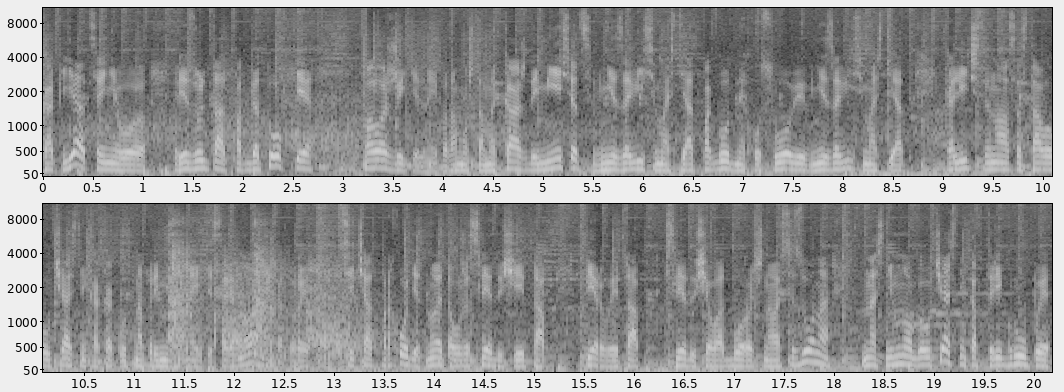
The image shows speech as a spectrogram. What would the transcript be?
как я оцениваю, результат подготовки положительный, потому что мы каждый месяц, вне зависимости от погодных условий, вне зависимости от количественного состава участника, как вот, например, на эти соревнования, которые сейчас проходят, но это уже следующий этап, первый этап следующего отборочного сезона. У нас немного участников, три группы,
